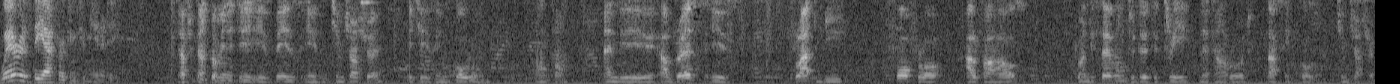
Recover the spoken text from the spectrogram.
Where is the African community? The African community is based in Tsim Sha Tsui, which is in Kowloon, Hong Kong. And the address is flat B, 4 floor, Alpha House, 27 to 33 Nathan Road, that's in Kowloon, Tsim Sha Tsui.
